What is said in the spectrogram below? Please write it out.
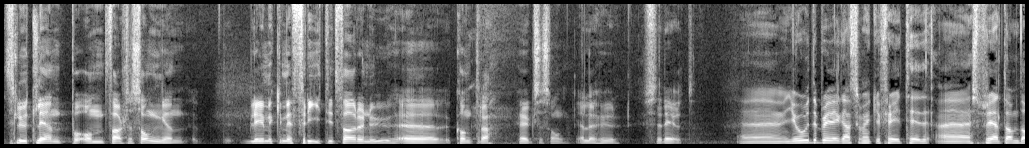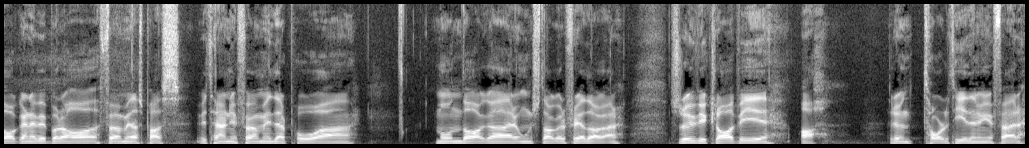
slutligen på, om försäsongen, det blir mycket mer fritid för er nu eh, kontra högsäsong? Eller hur ser det ut? Eh, jo, det blir ganska mycket fritid. Eh, speciellt de dagar när vi bara har förmiddagspass. Vi tränar ju förmiddag på eh, måndagar, onsdagar och fredagar. Så då är vi klara vid ah, runt 12-tiden ungefär.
